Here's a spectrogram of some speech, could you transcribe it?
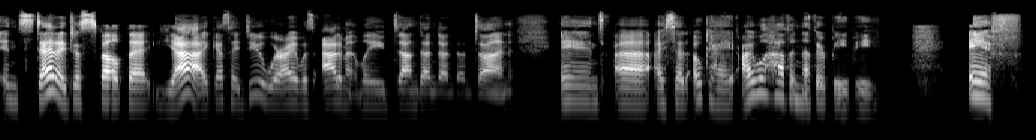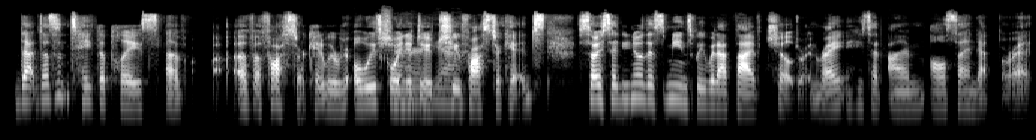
instead, I just felt that, yeah, I guess I do, where I was adamantly done, done, done, done, done. And uh, I said, okay, I will have another baby if that doesn't take the place of of a foster kid. We were always going to do yeah. two foster kids. So I said, you know, this means we would have five children, right? He said, I'm all signed up for it.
